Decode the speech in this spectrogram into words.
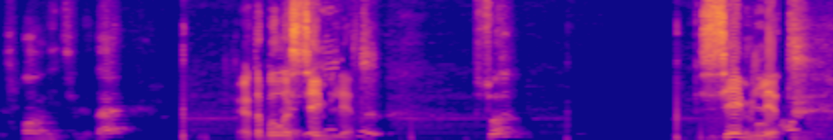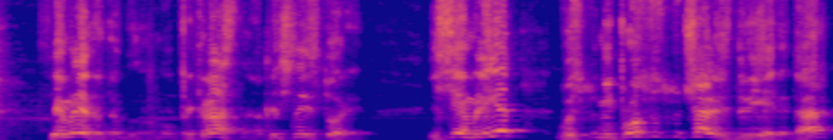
исполнители, да? Это было 7 лет. Что? 7 лет. 7 лет это было. Ну, прекрасно, отличная история. И 7 лет вы не просто стучались в двери, да,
